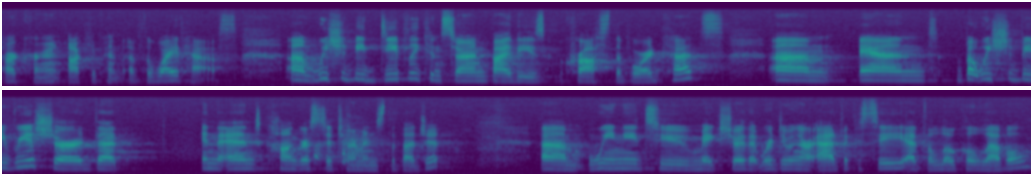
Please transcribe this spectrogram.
our current occupant of the White House. Um, we should be deeply concerned by these across-the-board cuts, um, and, but we should be reassured that in the end, Congress determines the budget. Um, we need to make sure that we're doing our advocacy at the local level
